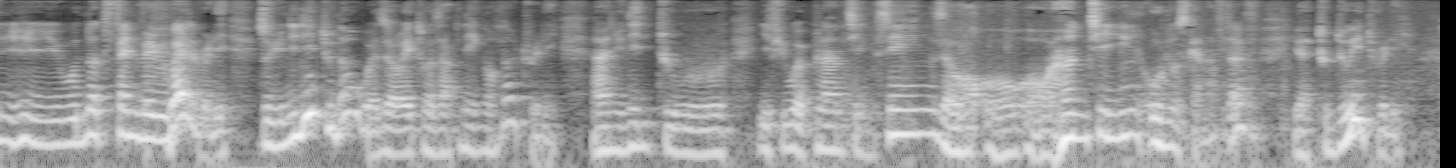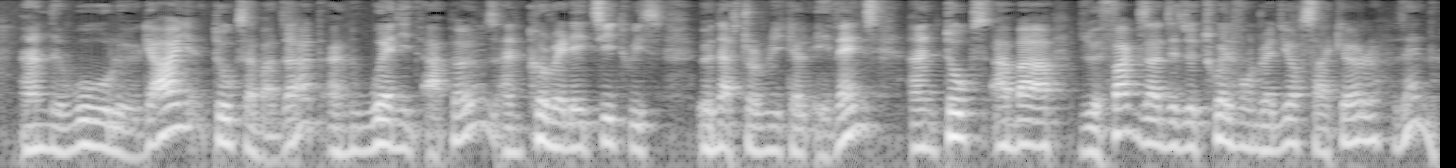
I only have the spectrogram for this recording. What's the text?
you would not fend very well, really. So you needed to know whether it was happening or not, really. And you need to, if you were planting things or, or, or hunting, all those kind of stuff, you had to do it, really. And the whole guy talks about that and when it happens and correlates it with an astronomical event and talks about the fact that there's a 1200 year cycle then.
